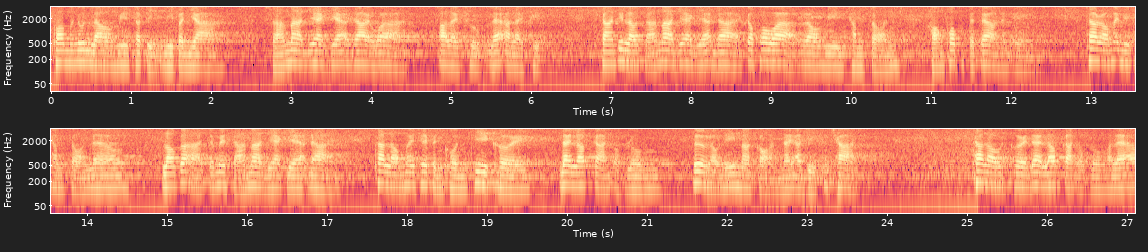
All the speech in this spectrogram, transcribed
เพราะมนุษย์เรามีสติมีปัญญา สามารถแยกแยะได้ว่า อะไรถูกและอะไรผิด การที่เราสามารถแยกแยะได้ ก็เพราะว่าเรามีคำสอนของพระพุทธเจ้านั่นเอง ถ้าเราไม่มีคำสอนแล้ว เราก็อาจจะไม่สามารถแยกแยะได้ ถ้าเราไม่ใช่เป็นคนที่เคยได้รับการอบรมเรื่องเหล่านี้มาก่อนในอดีตชาติ ถ้าเราเคยได้รับการอบรมมาแล้ว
